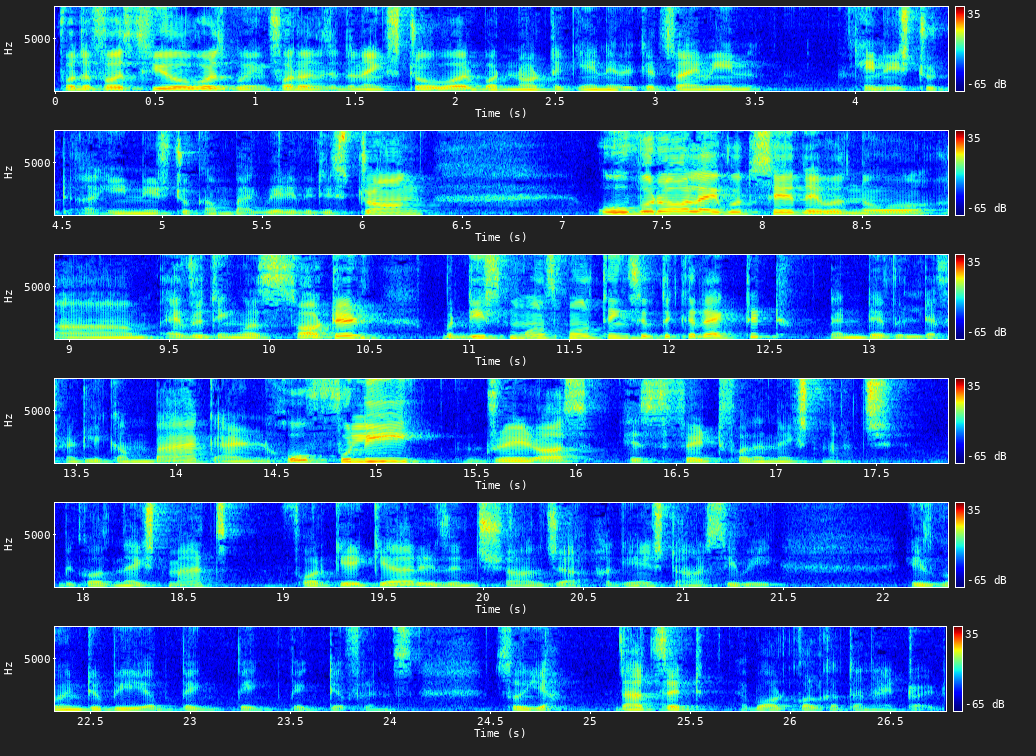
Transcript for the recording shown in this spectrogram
for the first few overs, going for runs in the next over, but not taking any wickets. So I mean, he needs to uh, he needs to come back very very strong overall i would say there was no um, everything was sorted. But these small small things if they correct it then they will definitely come back. And hopefully Dre Russ is fit for the next match. Because next match for KKR is in Sharjah against RCB is going to be a big big big difference. So yeah that's it about Kolkata Knight Riders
